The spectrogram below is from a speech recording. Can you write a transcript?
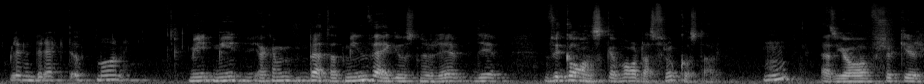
Det blev en direkt uppmaning. Min, min, jag kan berätta att min väg just nu det är, det är veganska vardagsfrukostar. Mm. Alltså jag försöker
